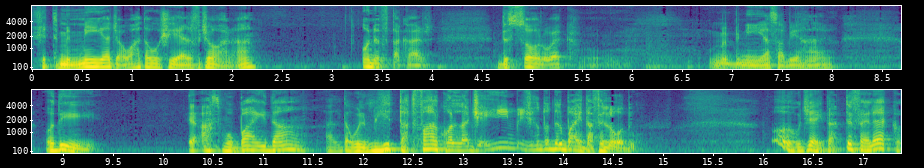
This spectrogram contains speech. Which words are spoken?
xi 800 ġa waħda u xi 1000 ġoħra. Eh? U niftakar dis-soru hekk mibnija sabiħa. U di iqassmu bajda għal daw il-mijiet ta' tfal kollha ġejjin biex jieħdu dil-bajda fil-ħodu. U ġejta t-tifel hekk,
